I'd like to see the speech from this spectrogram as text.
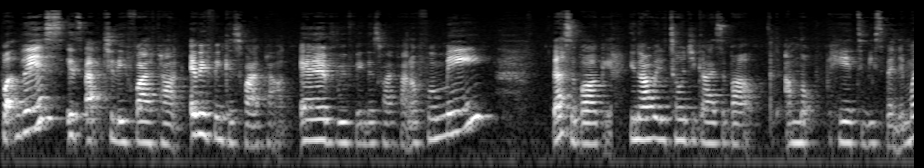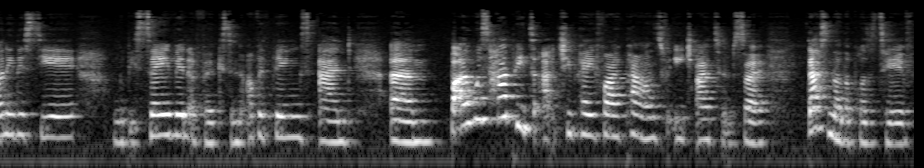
But this is actually five pound. Everything is five pound. Everything is five pound. And for me that's a bargain. You know i already told you guys about i'm not here to be spending money this year. I'm gonna be saving and focusing on other things. And um but i was happy to actually pay five pounds for each item. So that's another positive.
